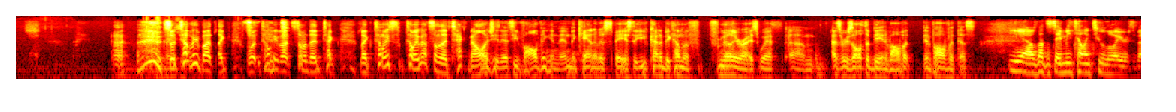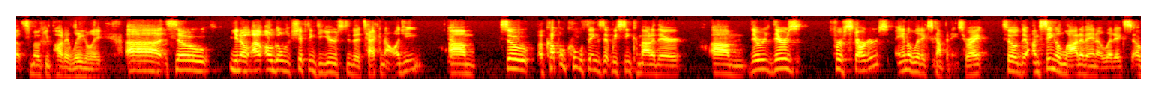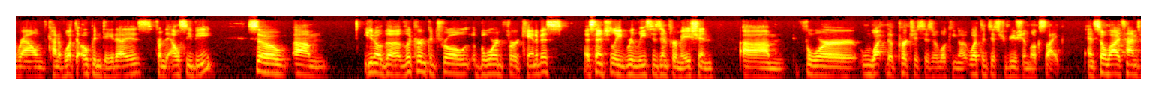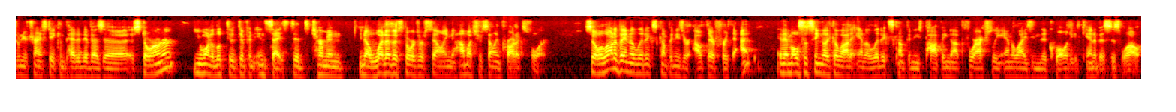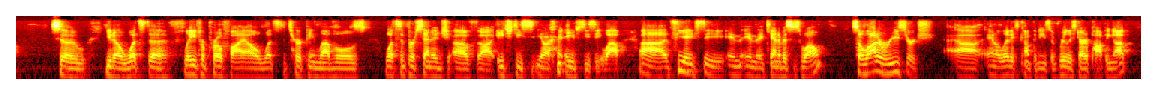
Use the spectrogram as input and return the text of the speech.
so tell me about like what tell me about some of the tech like tell me tell me about some of the technology that's evolving in, in the cannabis space that you've kind of become familiarized with um, as a result of being involved with, involved with this. Yeah i was about to say me telling two lawyers about smoking pot illegally. Uh, so you know I'll, I'll, go shifting to gears to the technology. Yeah. um, so a couple cool things that we've seen come out of there um, there there's for starters analytics companies right so the, I'm seeing a lot of analytics around kind of what the open data is from the LCB. So, um, you know, the Liquor and Control Board for Cannabis essentially releases information um, for what the purchases are looking at, what the distribution looks like. And so a lot of times when you're trying to stay competitive as a, a store owner, you want to look to different insights to determine, you know, what other stores are selling, how much you're selling products for. So a lot of analytics companies are out there for that. And I'm also seeing like a lot of analytics companies popping up for actually analyzing the quality of cannabis as well. So, you know, what's the flavor profile? What's the terpene levels? What's the percentage of uh, HTC, you know, HTC, wow, uh, THC in, in the cannabis as well? So a lot of research uh, analytics companies have really started popping up.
